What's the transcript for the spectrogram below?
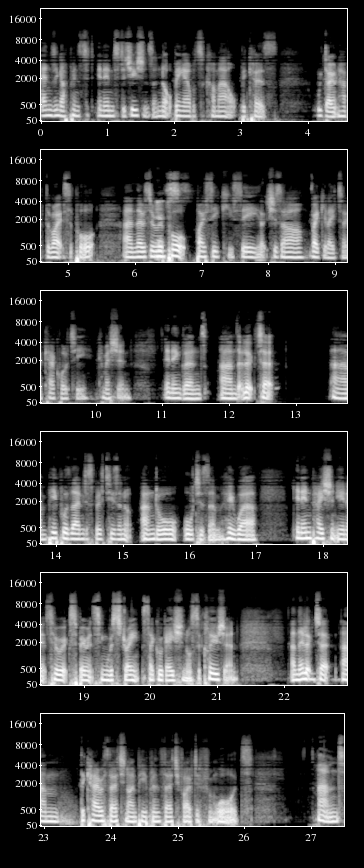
ending up in, in institutions and not being able to come out because we don't have the right support. And there was a yes. report by CQC, which is our regulator, Care Quality Commission in England, um, that looked at um, people with learning disabilities and, and or autism who were in inpatient units who were experiencing restraint, segregation or seclusion. And they looked at um, the care of 39 people in 35 different wards and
